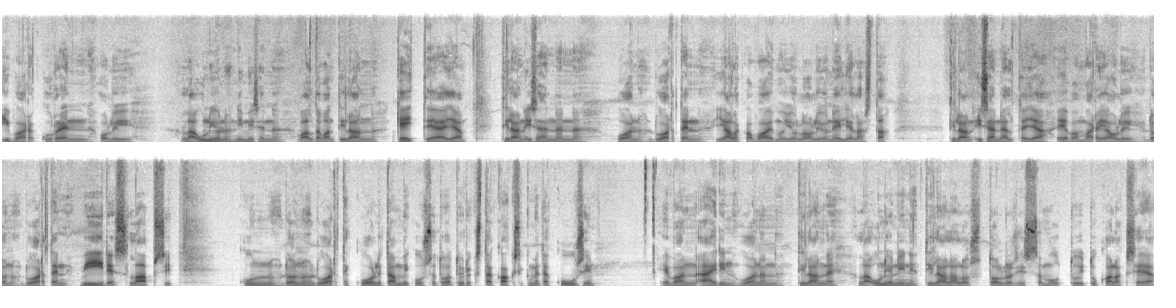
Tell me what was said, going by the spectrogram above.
Ivar Kuren oli La Union nimisen valtavan tilan keittäjä ja tilan isännän Juan Duarten jalkavaimo, jolla oli jo neljä lasta tilan isännältä ja Eva-Maria oli Don Duarten viides lapsi. Kun Don Duarte kuoli tammikuussa 1926, Evan äidin huonon tilanne La Unionin tilalla Los Tollosissa muuttui tukalaksi ja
